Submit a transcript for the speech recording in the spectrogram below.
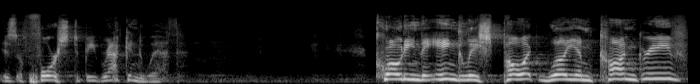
is a force to be reckoned with quoting the English poet William Congreve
